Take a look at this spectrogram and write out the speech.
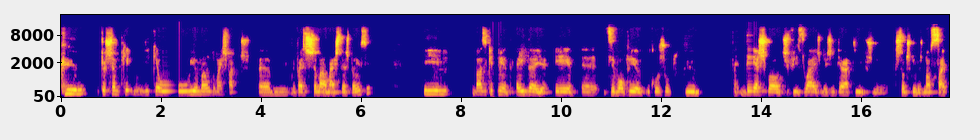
que, que eu chamo que, que é o, o irmão do Mais Factos. Um, vai se chamar Mais Transparência e basicamente, a ideia é uh, desenvolver um conjunto de dashboards visuais, mas interativos, no, que estão disponíveis no nosso site,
